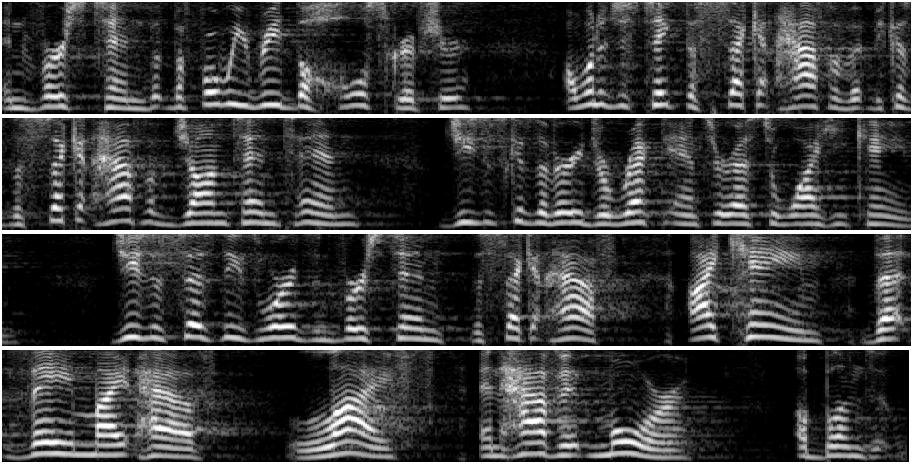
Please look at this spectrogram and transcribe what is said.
and verse 10. But before we read the whole scripture, I want to just take the second half of it because the second half of John 10 10, Jesus gives a very direct answer as to why he came. Jesus says these words in verse 10, the second half I came that they might have life and have it more abundantly.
